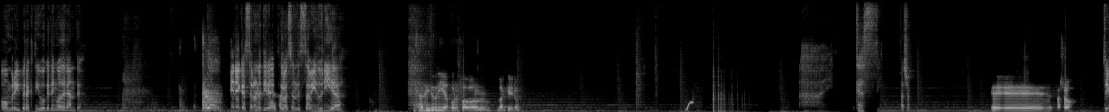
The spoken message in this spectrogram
hombre hiperactivo que tengo delante. Tiene que hacer una tirada de salvación de sabiduría. Sabiduría, por favor, vaquero. Ay, casi. Falló. Eh, ¿Falló? Sí,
